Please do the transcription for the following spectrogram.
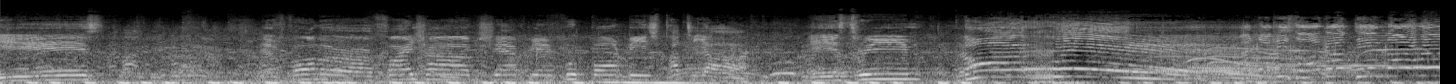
is the former five-time champion football beach Pattaya is Dream Norway อันดับที่สองครับทีมนอร์เว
